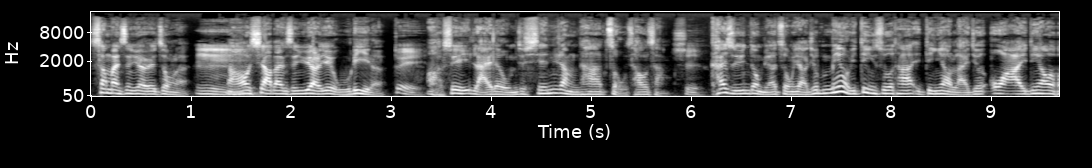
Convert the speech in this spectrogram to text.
上半身越来越重了，嗯，然后下半身越来越无力了，对啊，所以来了我们就先让他走操场，是开始运动比较重要，就没有一定说他一定要来就哇，一定要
